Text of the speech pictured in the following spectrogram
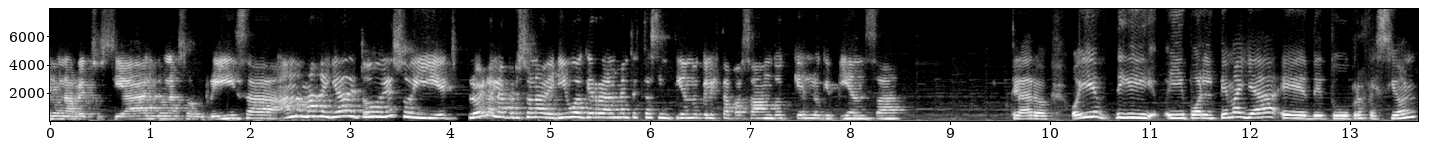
de una red social, de una sonrisa. Anda más allá de todo eso y explora a la persona, averigua qué realmente está sintiendo, qué le está pasando, qué es lo que piensa. Claro. Oye, y, y por el tema ya eh, de tu profesión,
